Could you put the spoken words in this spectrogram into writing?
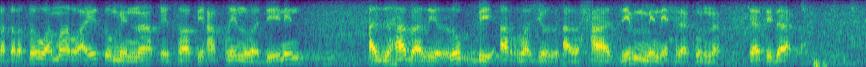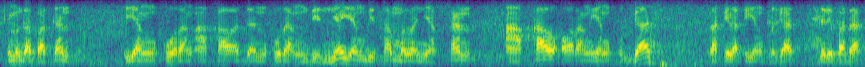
kata Rasul wa ma raaitu min naqisati aqlin wa dinin azhaba li lubbi ar-rajul al-hazim min ihlakunna saya tidak mendapatkan yang kurang akal dan kurang dinnya yang bisa melenyapkan akal orang yang tegas, laki-laki yang tegas daripada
